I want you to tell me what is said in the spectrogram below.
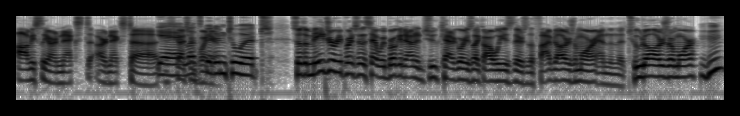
obviously our next our next uh, Yeah, discussion let's get here. into it. So the major reprints in the set, we broke it down into two categories, like always. There's the five dollars or more, and then the two dollars or more. Mm-hmm.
